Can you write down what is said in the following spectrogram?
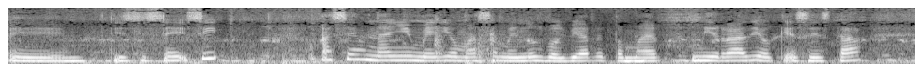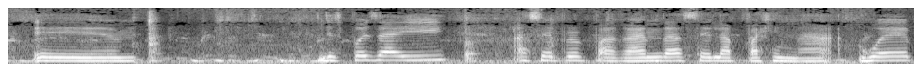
eh, 16, sí, hace un año y medio más o menos volví a retomar mi radio, que es esta. Eh, después de ahí hacer propaganda, hacer la página web,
